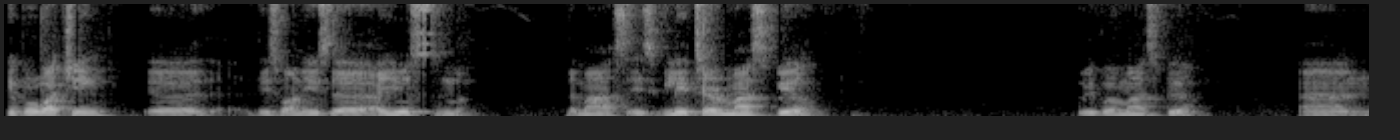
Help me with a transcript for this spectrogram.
Thank you for watching. Uh, this one is uh, I use the mask is glitter mask pill. Reaper mask pill. And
